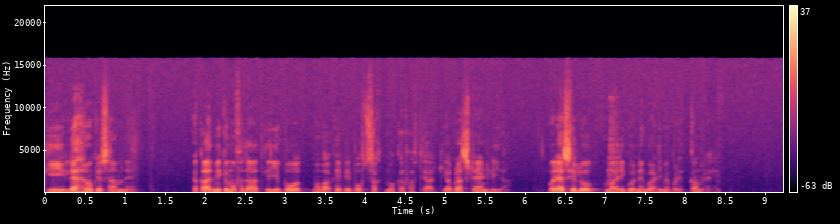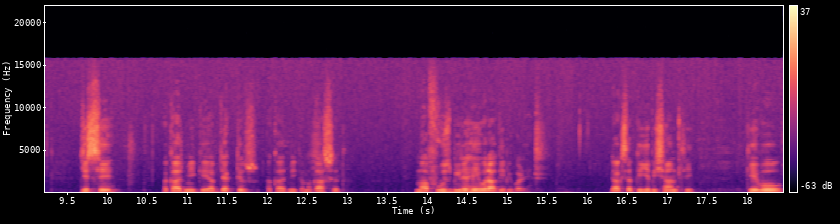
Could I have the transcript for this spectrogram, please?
की लहरों के सामने अकादमी के मफादात के लिए बहुत मौके पर बहुत सख्त मौक़ अख्तियार किया बड़ा स्टैंड लिया। और ऐसे लोग हमारी गवर्निंग बॉडी में बड़े कम रहे। जिससे अकादमी के ऑब्जेक्टिव्स अकादमी का मकासद महफूज भी रहे और आगे भी बढ़े। डॉक्टर साहब की ये भी शान थी कि वो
